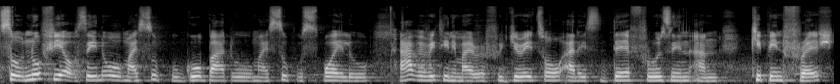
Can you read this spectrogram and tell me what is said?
So no fear of saying, oh, my soup will go bad, oh, my soup will spoil, oh. I have everything in my refrigerator and it's there frozen and keeping fresh.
